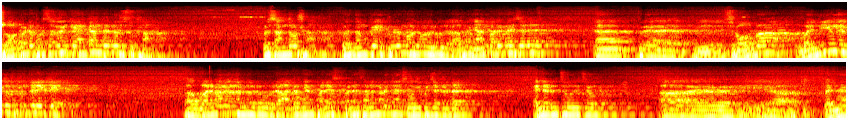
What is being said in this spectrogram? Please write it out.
ശോഭയുടെ പ്രസംഗം കേൾക്കാൻ തന്നെ ഒരു സുഖമാണ്. ഒരു സന്തോഷമാണ്. ഒരു നമുക്ക് എപ്പോഴും ഒരു ഒരു അപ്പൊ ഞാൻ പറയുന്നത് വെച്ചാൽ ശോഭ വലിയ നേതൃത്വത്തിലേക്ക് വരണമെന്നുള്ളൊരു ഒരു ആഗ്രഹം ഞാൻ പല പല സ്ഥലങ്ങളിൽ ഞാൻ സൂചിപ്പിച്ചിട്ടുണ്ട്. അടുത്ത് ചോദിച്ചു പിന്നെ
